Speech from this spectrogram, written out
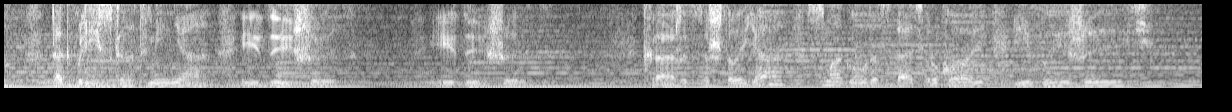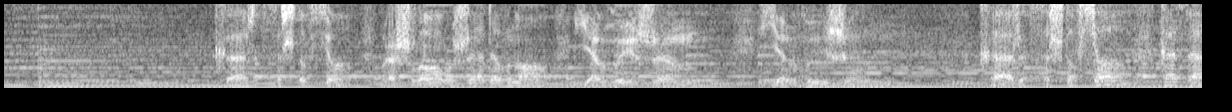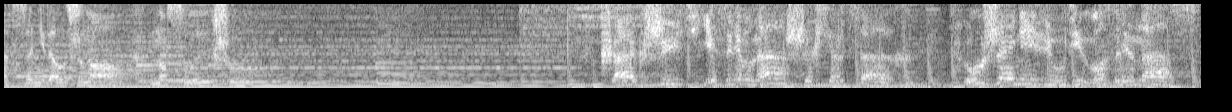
так близко от меня. И дышит, и дышит. Кажется, что я смогу достать рукой и выжить. Кажется, что все прошло уже давно. Я выжжен, я выжжен Кажется, что все казаться не должно, но слышу, Как жить, если в наших сердцах Уже не люди возле нас?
